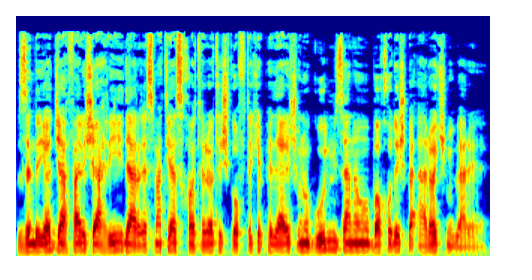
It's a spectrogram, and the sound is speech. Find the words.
زندیات جعفر شهری در قسمتی از خاطراتش گفته که پدرش اونو گول می‌زنه و با خودش به عراک می‌بره.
